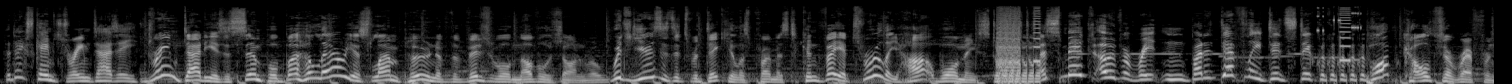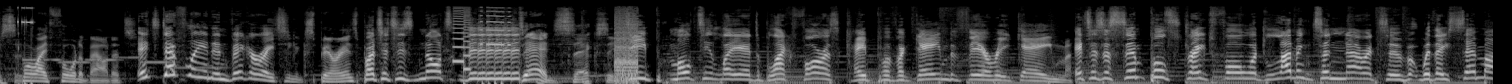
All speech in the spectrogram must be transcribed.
The next game's Dream Daddy. Dream Daddy is a simple but hilarious lampoon of the visual novel genre, which uses its ridiculous premise to convey a truly heartwarming story. A smidge overwritten, but it definitely did stick with pop culture references. More I thought about it. It's definitely an invigorating experience, but it is not dead sexy. Deep, multi-layered Black Forest cape of a game theory game. It is a simple, straightforward Lamington narrative with a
